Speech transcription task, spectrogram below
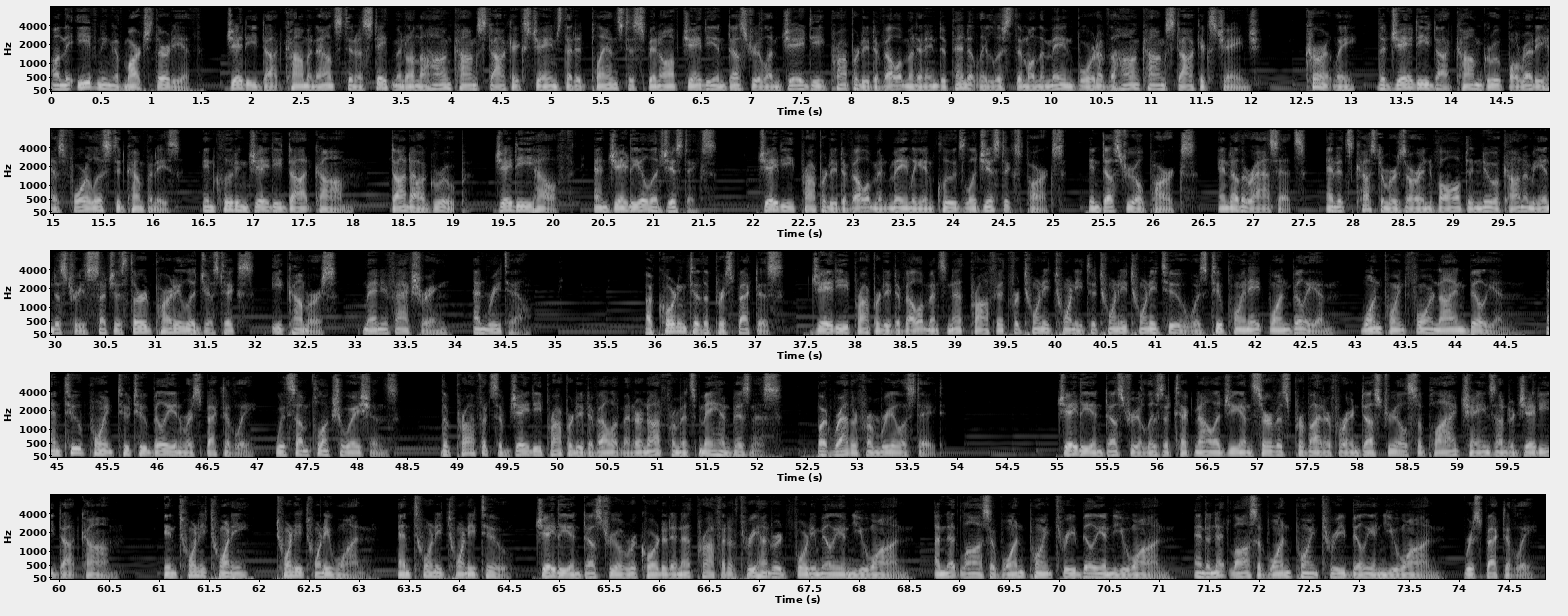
On the evening of March 30, JD.com announced in a statement on the Hong Kong Stock Exchange that it plans to spin off JD Industrial and JD Property Development and independently list them on the main board of the Hong Kong Stock Exchange. Currently, the JD.com group already has four listed companies, including JD.com, Dada Group, JD Health, and JD Logistics. JD Property Development mainly includes logistics parks, industrial parks, and other assets, and its customers are involved in new economy industries such as third-party logistics, e-commerce, manufacturing, and retail. According to the prospectus, JD Property Development's net profit for 2020 to 2022 was 2.81 billion, 1.49 billion, and 2.22 billion respectively, with some fluctuations. The profits of JD Property Development are not from its Mahan business, but rather from real estate. JD Industrial is a technology and service provider for industrial supply chains under JD.com. In 2020, 2021, and 2022, JD Industrial recorded a net profit of 340 million yuan, a net loss of 1.3 billion yuan, and a net loss of 1.3 billion yuan, respectively.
